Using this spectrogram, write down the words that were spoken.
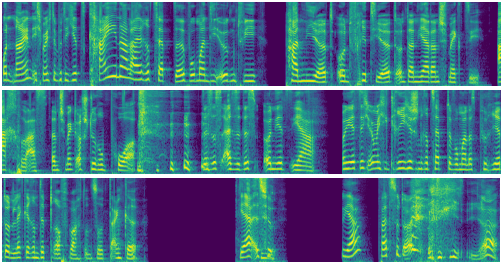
Und nein, ich möchte bitte jetzt keinerlei Rezepte, wo man die irgendwie paniert und frittiert und dann, ja, dann schmeckt sie. Ach was, dann schmeckt auch Styropor. das ist also das, und jetzt, ja. Und jetzt nicht irgendwelche griechischen Rezepte, wo man das püriert und leckeren Dip drauf macht und so. Danke. Ja, ist für. Ja? War zu doll? ja,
